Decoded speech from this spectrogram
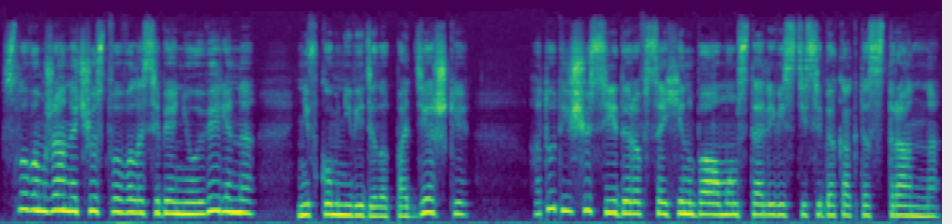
Словом, Жанна чувствовала себя неуверенно, ни в ком не видела поддержки, а тут еще Сидоров с Айхенбаумом стали вести себя как-то странно.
